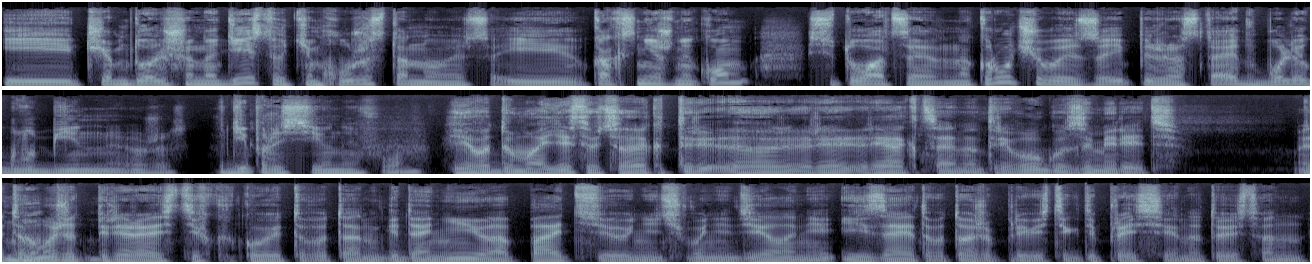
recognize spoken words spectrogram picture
И чем дольше она действует, тем хуже становится. И как снежный ком ситуация накручивается и перерастает в более глубинный уже, в депрессивный фон. Я вот думаю, а если у человека э, реакция на тревогу замереть? Это ну, может перерасти в какую-то вот ангидонию, апатию, ничего не делание, и из-за этого тоже привести к депрессии. Ну, то есть он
